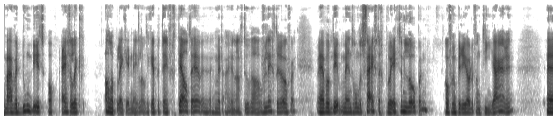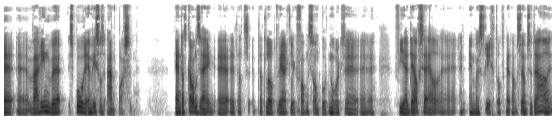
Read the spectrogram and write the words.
Maar we doen dit op eigenlijk alle plekken in Nederland. Ik heb het even geteld, hè, met Arjen af en toe wel overleg erover. We hebben op dit moment 150 projecten lopen, over een periode van 10 jaar. hè, eh, eh, waarin we sporen en wissels aanpassen. En dat kan zijn, eh, dat, dat loopt werkelijk van Zandpoort Noord eh, eh, via Delfzijl eh, en, en Maastricht tot met Amsterdam Centraal. Hè.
